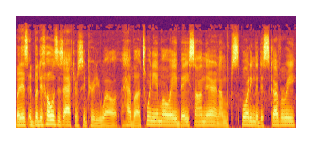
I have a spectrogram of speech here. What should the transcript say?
but it's but it holds its accuracy pretty well. I have a 20 MOA base on there, and I'm sporting the Discovery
